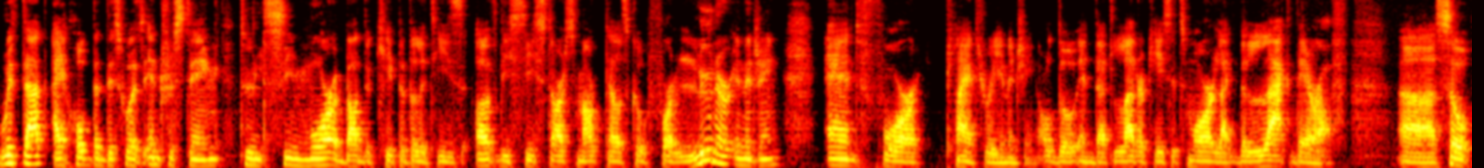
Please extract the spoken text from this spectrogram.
With that, I hope that this was interesting to see more about the capabilities of the Seestar Smart Telescope for lunar imaging and for planetary imaging, although in that latter case it's more like the lack thereof. Uh, so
